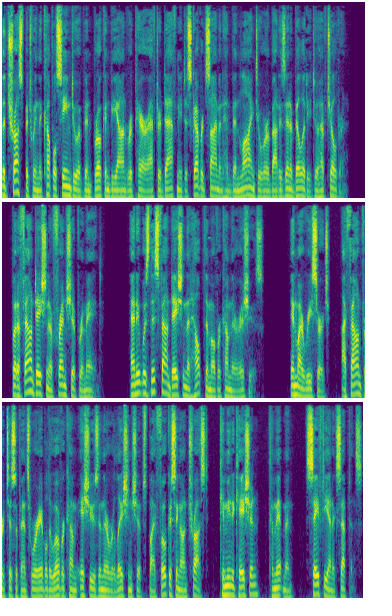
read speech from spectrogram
The trust between the couple seemed to have been broken beyond repair after Daphne discovered Simon had been lying to her about his inability to have children. But a foundation of friendship remained. And it was this foundation that helped them overcome their issues. In my research, I found participants were able to overcome issues in their relationships by focusing on trust, communication, commitment, safety, and acceptance.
